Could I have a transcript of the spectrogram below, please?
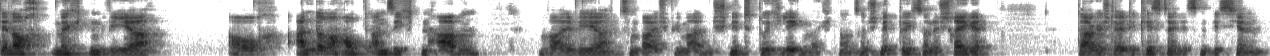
Dennoch möchten wir auch andere Hauptansichten haben, weil wir zum Beispiel mal einen Schnitt durchlegen möchten. Und so ein Schnitt durch so eine schräge dargestellte Kiste ist ein bisschen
